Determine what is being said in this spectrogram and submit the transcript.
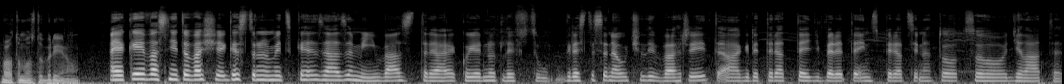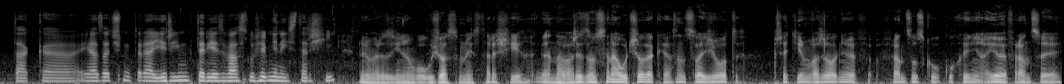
bylo to moc dobrý. No. A jaké je vlastně to vaše gastronomické zázemí, vás teda jako jednotlivců? Kde jste se naučili vařit a kde teda teď berete inspiraci na to, co děláte? Tak eh, já začnu teda Jiřím, který je z vás služebně nejstarší. Mrzí, no bohužel jsem nejstarší. Na vařit jsem se naučil, tak já jsem celý život předtím vařil hodně ve francouzskou kuchyni a i ve Francii.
